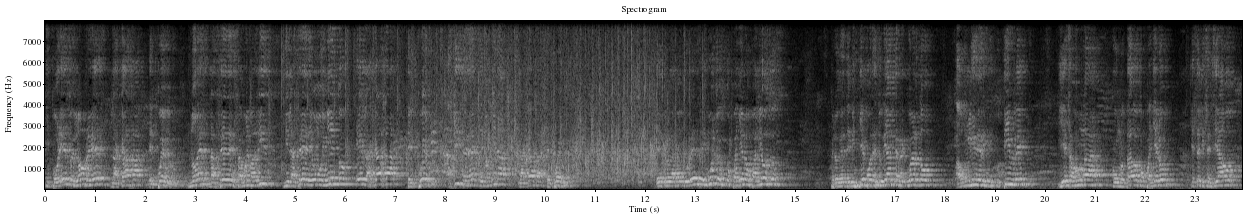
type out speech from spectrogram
y por eso el nombre es la Casa del Pueblo. No es la sede de Samuel Madrid, ni la sede de un movimiento, es la Casa del Pueblo. Así se denomina la Casa del Pueblo. Dentro de la concurrencia hay muchos compañeros valiosos, pero desde mis tiempos de estudiante recuerdo a un líder indiscutible y es a un connotado compañero que es el licenciado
